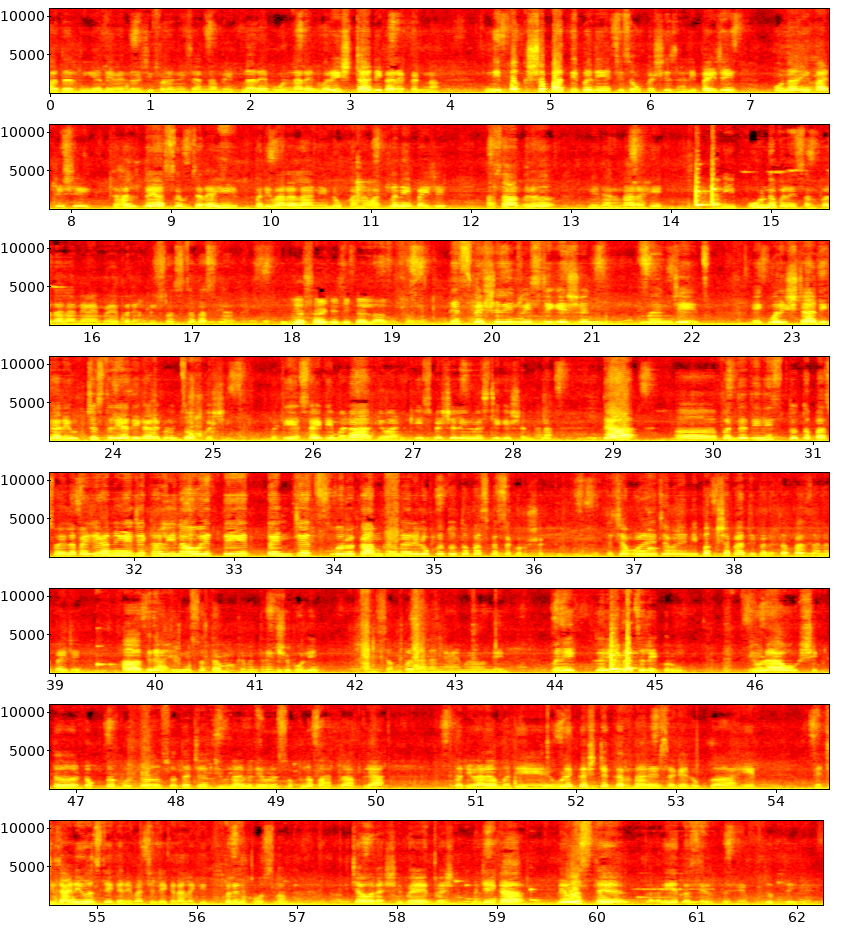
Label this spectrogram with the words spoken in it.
आदरणीय देवेंद्रजी फडणवीस यांना भेटणार आहे बोलणार आहे आणि वरिष्ठ अधिकाऱ्याकडनं निपक्षपातीपणे याची चौकशी झाली पाहिजे. कोणालाही पाठीशी घालतंय असं जराही परिवाराला आणि लोकांना वाटलं नाही पाहिजे असा आग्रह मी धरणार आहे. आणि पूर्णपणे संपदाला न्याय मिळेपर्यंत मी स्वस्थ बसणार नाही. काय लागू ते स्पेशल इन्व्हेस्टिगेशन म्हणजेच एक वरिष्ठ अधिकारी उच्चस्तरीय अधिकाऱ्याकडून चौकशी. मग ती एस आय टी म्हणा किंवा आणखी स्पेशल इन्व्हेस्टिगेशन म्हणा त्या पद्धतीनेच तो तपास व्हायला पाहिजे. कारण हे जे खाली नाव आहेत ते त्यांचेच वर काम करणारे लोक तो तपास कसा करू शकतील? त्याच्यामुळे याच्यामध्ये निपक्षपातीपणे तपास झाला पाहिजे. हा आग्रहही मी स्वतः मुख्यमंत्र्यांशी बोलीन आणि संपदाला न्याय मिळवून देईन. पण एक गरीबाचं लेकरू एवढं शिकतं डॉक्टर होतं स्वतःच्या जीवनामध्ये एवढं स्वप्न पाहतं आपल्या परिवारामध्ये एवढे कष्ट करणारे सगळे लोक आहेत. त्याची जाणीव असते गरिबाच्या लेकराला की कुठपर्यंत पोहोचलं त्याच्यावर अशी वेळ प्रश्न म्हणजे एका व्यवस्थे येत असेल तर हे दुर्दैव आहे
